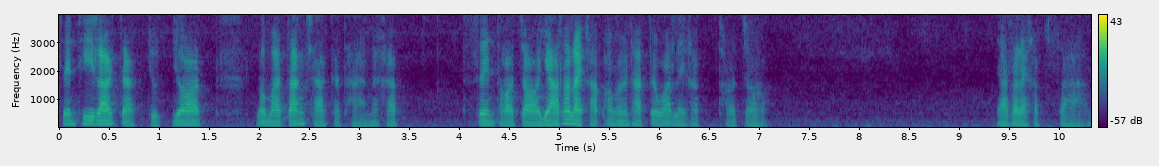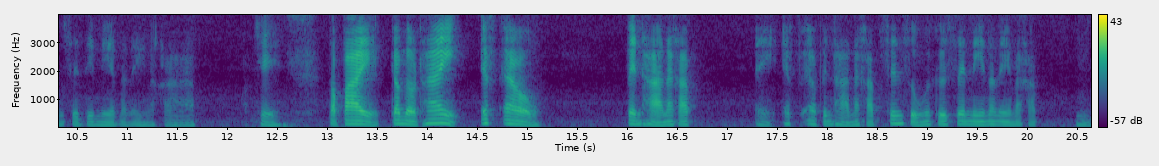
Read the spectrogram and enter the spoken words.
เส้นที่ลากจากจุดยอดลงมาตั้งฉากกับฐานนะครับ เส้นทอจอยาวเท่าไหร่ครับ เอาไม้บรรทัดไปวัดเลยครับทอจอยาวเท่าไหร่ครับ3เซนติเมตรนั่นเองนะครับ โอเค ต่อไปกำหนดให้ FL เป็นฐานนะครับเอ้ FL เป็นฐานนะครับ เส้นสูงก็คือเส้นนี้นั่นเองนะครับอืม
